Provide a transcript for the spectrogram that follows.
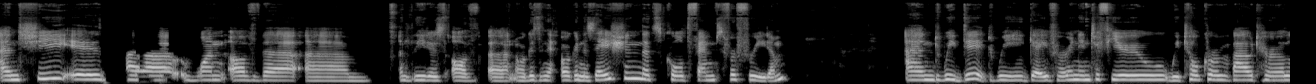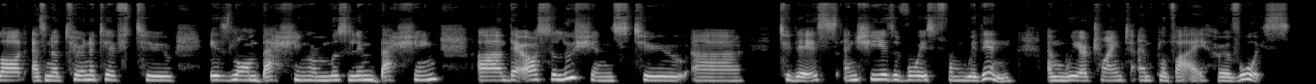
and she is uh, one of the um, leaders of an organization that's called Femmes for Freedom. And we did. We gave her an interview. We talk about her a lot as an alternative to Islam bashing or Muslim bashing. Uh, there are solutions to uh, to this, and she is a voice from within, and we are trying to amplify her voice.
